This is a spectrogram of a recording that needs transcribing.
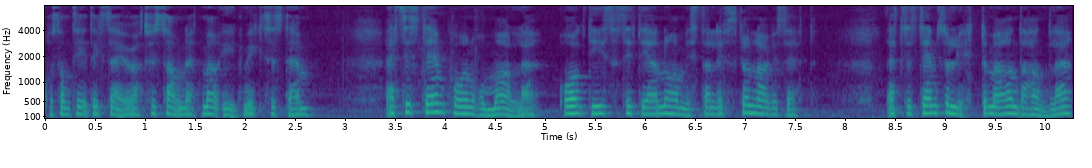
og samtidig sier hun at hun savner et mer ydmykt system. Et system hvor en rommer alle, og de som sitter igjen og har mista livsgrunnlaget sitt. Et system som lytter mer enn det handler,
